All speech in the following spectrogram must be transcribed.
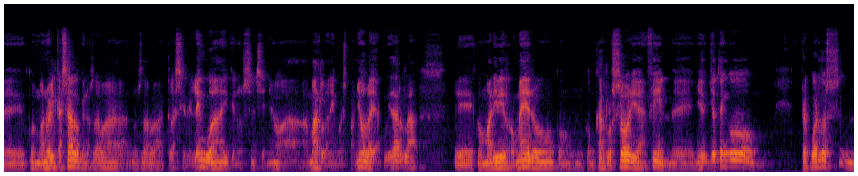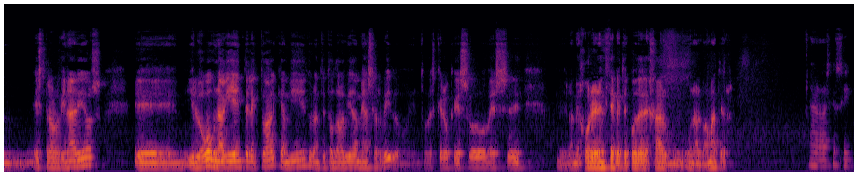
eh, con, Manuel Casado, que nos daba, nos daba clase de lengua y que nos enseñó a amar la lengua española y a cuidarla, eh, con Maribí Romero, con, Carlos Soria, en fin. yo, tengo recuerdos mm, extraordinarios y luego una guía intelectual que a mí durante toda la vida me ha servido. Entonces creo que eso es la mejor herencia que te puede dejar un, alma mater. La verdad es que sí.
